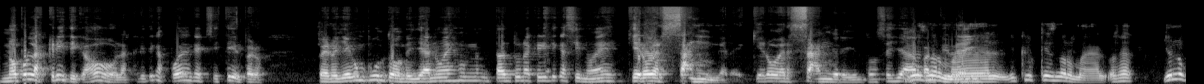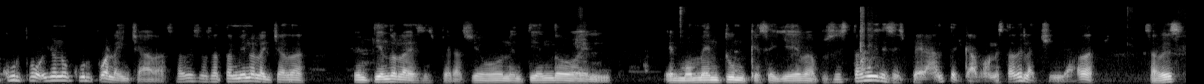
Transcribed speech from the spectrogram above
no por las críticas, ojo, las críticas pueden existir, pero pero llega un punto donde ya no es tanto una crítica, sino es quiero ver sangre, quiero ver sangre, y entonces ya... es normal, yo creo que es normal, o sea, yo no culpo, yo no culpo a la hinchada, ¿sabes? O sea, también a la hinchada entiendo la desesperación, entiendo el, el momentum que se lleva, pues está muy desesperante, cabrón, está de la chingada, ¿sabes?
